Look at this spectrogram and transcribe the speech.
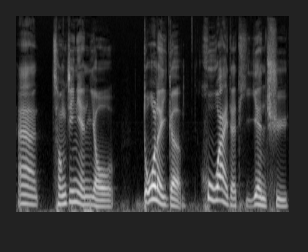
那从今年有多了一个户外的体验区，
